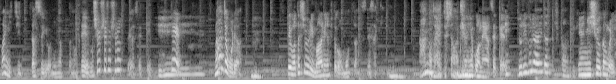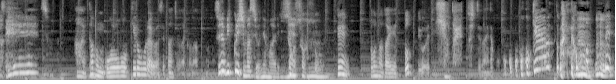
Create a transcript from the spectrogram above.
毎日出すようになったのでもうシュルシュルシュルっと痩せていって。なんじゃこりゃうん。で私より周りの人が思ったんですね先に。うん。何のダイエットしたの？急にこんな痩せて、え、どれぐらいだ期間的いや2週間ぐらいです、へえ。そうはい、多分5キロぐらいは痩せたんじゃないかなそれはびっくりしますよね、周りもね。そうそうそう。ん。で、どんなダイエットって言われて、いや、ダイエットしてない。な、ここ、ここ、ここ、呼吸とかって思って、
